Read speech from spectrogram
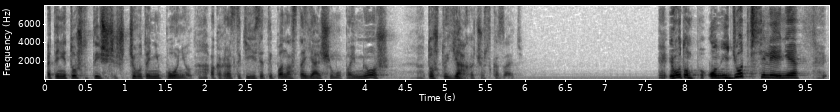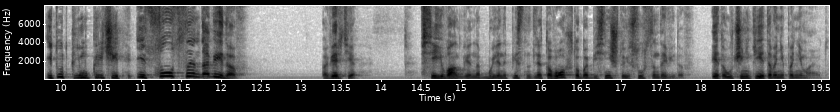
Это не то, что ты чего-то не понял, а как раз таки, если ты по-настоящему поймешь то, что я хочу сказать. И вот он, он идет в селение, и тут к нему кричит, Иисус, сын Давидов. Поверьте, все Евангелия были написаны для того, чтобы объяснить, что Иисус сын Давидов. И это ученики этого не понимают.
